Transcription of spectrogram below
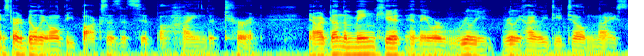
I started building all the boxes that sit behind the turret. Now I've done the main kit and they were really, really highly detailed and nice.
